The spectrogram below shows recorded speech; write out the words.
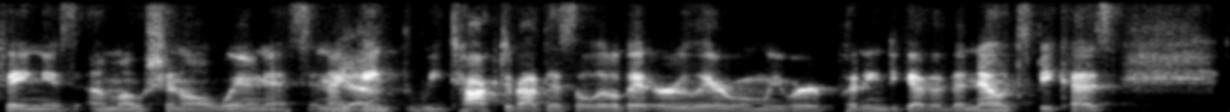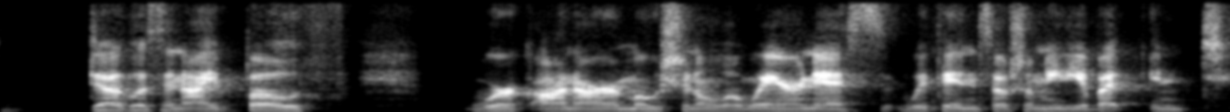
thing is emotional awareness. And I Yeah. think we talked about this a little bit earlier when we were putting together the notes because Douglas and I both work on our emotional awareness within social media but in t-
